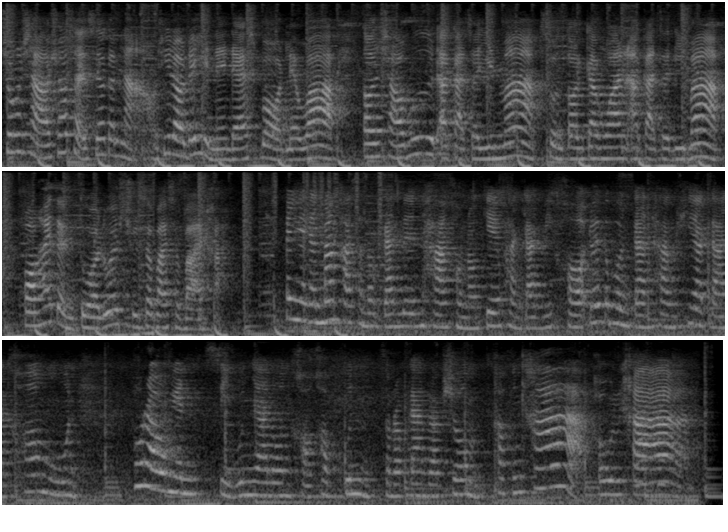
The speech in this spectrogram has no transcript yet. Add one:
ช่วงเช้าชอบใส่เสื้อกันหนาวที่เราได้เห็นในแดชบอร์ดแล้วว่า ตอนเช้ามืดอากาศจะเย็นมาก ส่วนตอนกลางวันอากาศจะดีมาก พอให้แต่งตัวด้วยชุดสบายๆค่ะเป็นยังไงกันบ้างคะสำหรับการเดินทางของน้องเกลผ่านการวิเคราะห์ด้วยกระบวนการทางวิทยาการข้อมูล พวกเราโรงเรียนศรีบุญญานนท์ขอขอบคุณสำหรับการรับชม ขอบคุณค่ะ ขอบคุณค่ะ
